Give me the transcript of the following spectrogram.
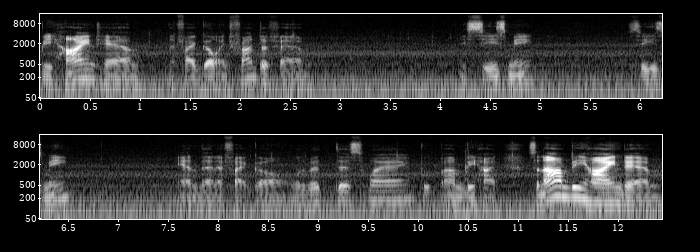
Behind him. If I go in front of him, he sees me. Sees me. And then if I go a little bit this way, boop, I'm behind. So now I'm behind him.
